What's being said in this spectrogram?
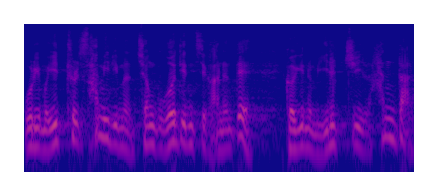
우리 뭐 이틀 삼일이면 전국 어딘지 가는데 거기는 뭐 일주일 한 달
